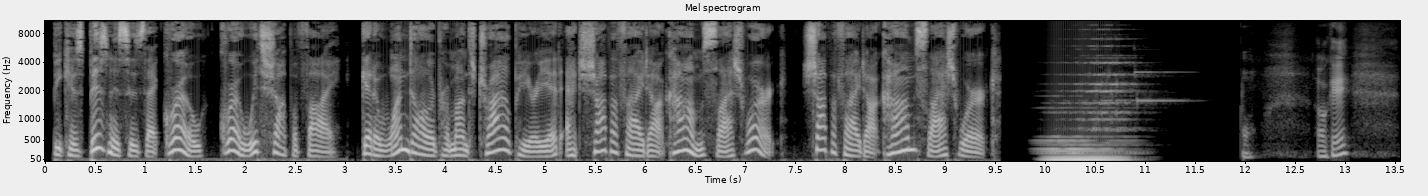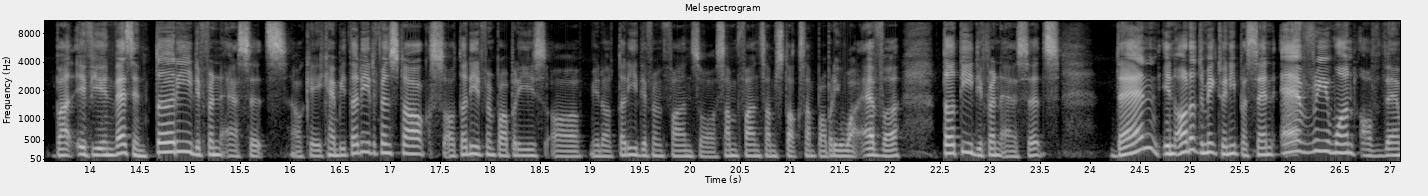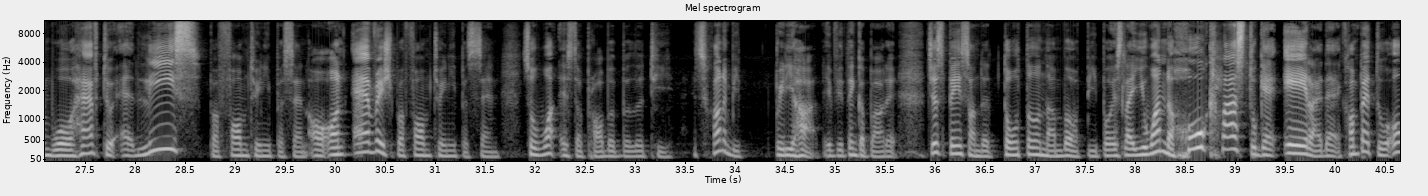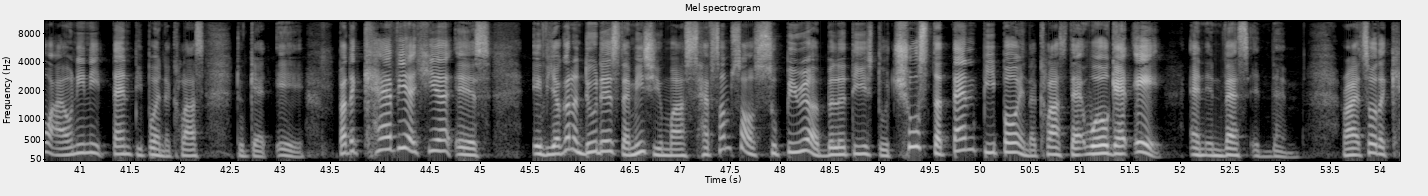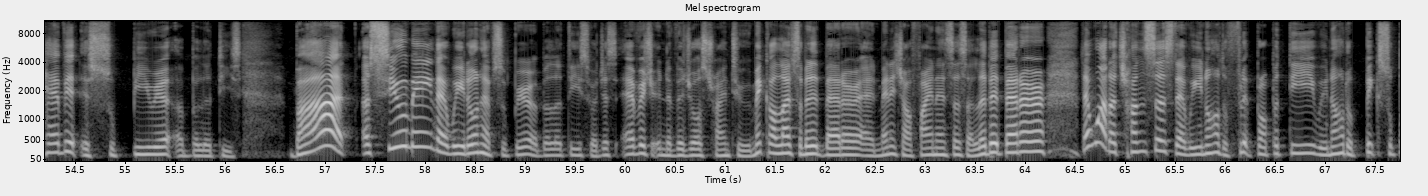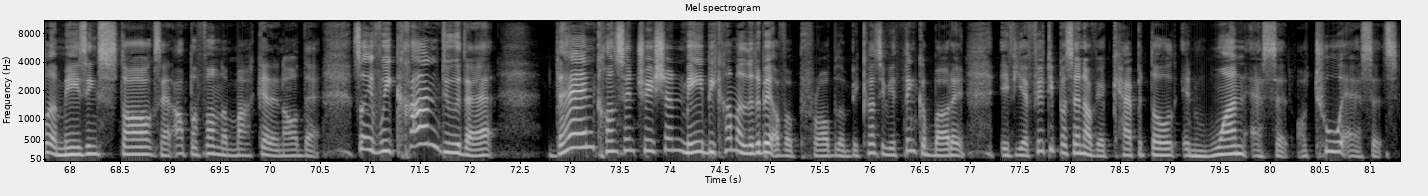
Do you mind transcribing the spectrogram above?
because businesses that grow grow with Shopify. Get a $1 per month trial period at shopify.com/work. shopify.com/work. Okay? But if you invest in 30 different assets, okay, it can be 30 different stocks or 30 different properties or, you know, 30 different funds or some funds, some stocks, some property, whatever, 30 different assets, then in order to make 20%, every one of them will have to at least perform 20% or on average perform 20%. So what is the probability? It's going to be pretty hard if you think about it. Just based on the total number of people, it's like you want the whole class to get A like that, compared to, oh, I only need 10 people in the class to get A. But the caveat here is if you're going to do this, that means you must have some sort of superior abilities to choose the 10 people in the class that will get A and invest in them right? So the caveat is superior abilities. But assuming that we don't have superior abilities, we're just average individuals trying to make our lives a bit better and manage our finances a little bit better, then what are the chances that we know how to flip property, we know how to pick super amazing stocks and outperform the market and all that? So if we can't do that, then concentration may become a little bit of a problem because if you think about it, if you have 50% of your capital in one asset or two assets,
